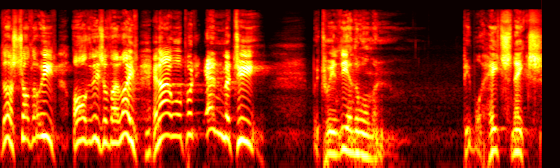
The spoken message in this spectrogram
thus shalt thou eat all the days of thy life, and I will put enmity between thee and the woman. People hate snakes.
